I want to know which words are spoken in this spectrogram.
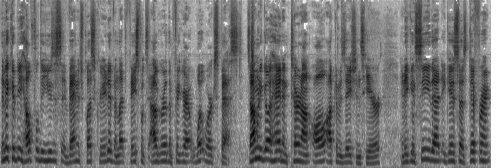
then it could be helpful to use this Advantage Plus Creative and let Facebook's algorithm figure out what works best. So I'm going to go ahead and turn on all optimizations here and you can see that it gives us different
